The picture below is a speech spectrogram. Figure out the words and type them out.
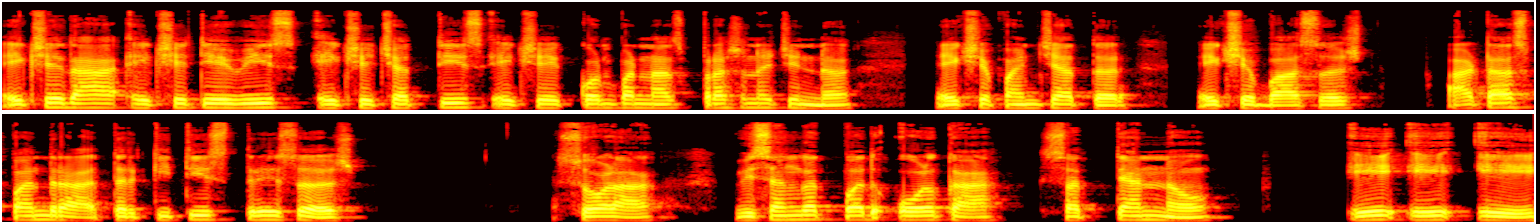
एकशे दहा एकशे तेवीस एकशे छत्तीस एकशे एकोणपन्नास प्रश्नचिन्ह एकशे पंच्याहत्तर एकशे बासष्ट आठास पंधरा तर किती त्रेसष्ट सोळा विसंगत पद ओळखा सत्त्याण्णव ए ए ए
